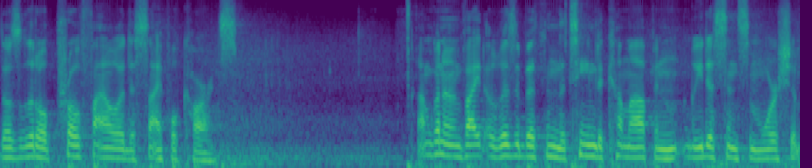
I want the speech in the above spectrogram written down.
those little profile of disciple cards. I'm going to invite Elizabeth and the team to come up and lead us in some worship.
